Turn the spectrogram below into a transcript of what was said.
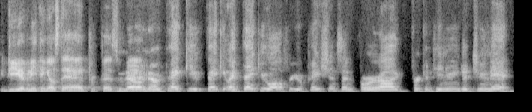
Do you have anything else to add, Professor? no Back? no thank you thank you and thank you all for your patience and for uh for continuing to tune in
